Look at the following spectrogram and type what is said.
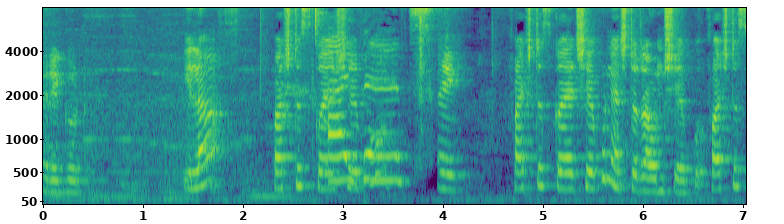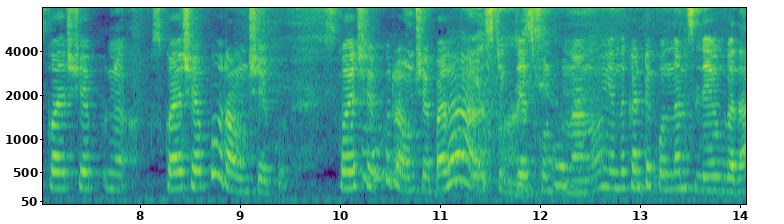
వెరీ గుడ్ ఇలా first square shape first square shape next round shape. First square shape square shape round shape. Square shape round shape అలా స్టిక్ చేసుకుంటున్నాను. ఎందుకంటే కుందన్స్ లేవు కదా.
